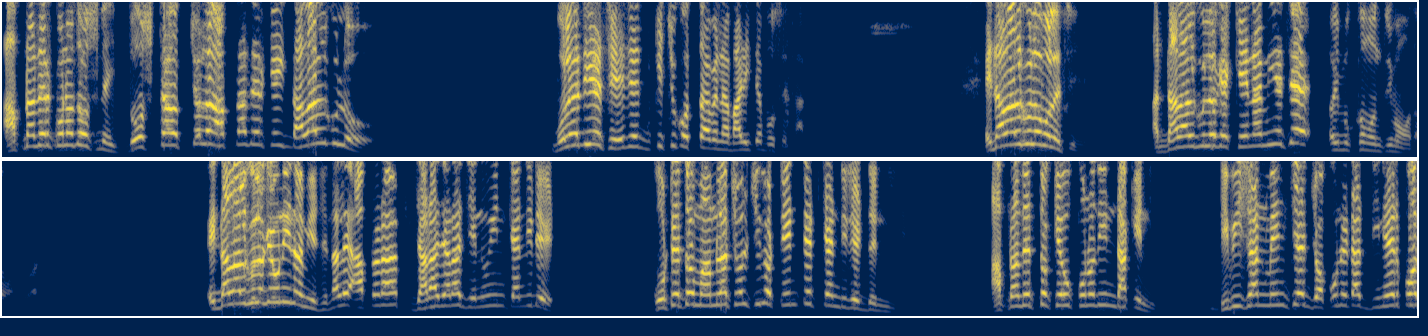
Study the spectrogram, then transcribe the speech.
আপনাদের কোনো দোষ নেই। দোষটা হচ্ছিল আপনাদেরকে এই দালালগুলো বলে দিয়েছে যে কিছু করতে হবে না, বাড়িতে বসে থাক। এই দালালগুলো বলেছে। আর দালালগুলোকে কে নামিয়েছে? ওই মুখ্যমন্ত্রী মমতা বন্দ্যোপাধ্যায়। এই দালালগুলোকে উনি নামিয়েছে। নালে আপনারা যারা যারা জেনুইন ক্যান্ডিডেট কোর্টে তো মামলা চলছিল টেন্টেড ক্যান্ডিডেটদের নিয়ে। আপনাদের তো কেউ কোনোদিন ডাকেনি। ডিভিশন বেঞ্চে যখন এটা দিনের পর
